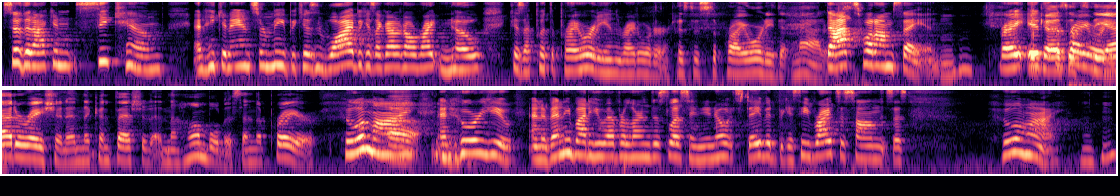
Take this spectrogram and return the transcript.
So that I can seek him and he can answer me. Because why? Because I got it all right? No, because I put the priority in the right order. Because it's the priority that matters. That's what I'm saying. Right? Mm-hmm. because it's the priority. adoration and the confession and the humbleness and the prayer. Who am I Uh, and who are you? And if anybody who ever learned this lesson, you know it's David because he writes a psalm that says, Who am I? hmm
